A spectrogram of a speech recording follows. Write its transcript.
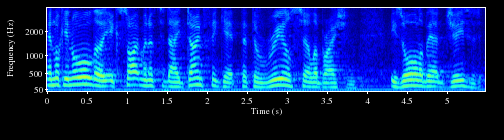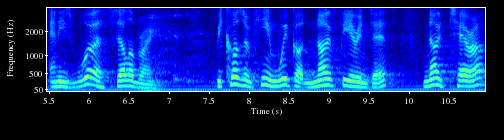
And look, in all the excitement of today, don't forget that the real celebration is all about Jesus and He's worth celebrating. Because of Him, we've got no fear in death, no terror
